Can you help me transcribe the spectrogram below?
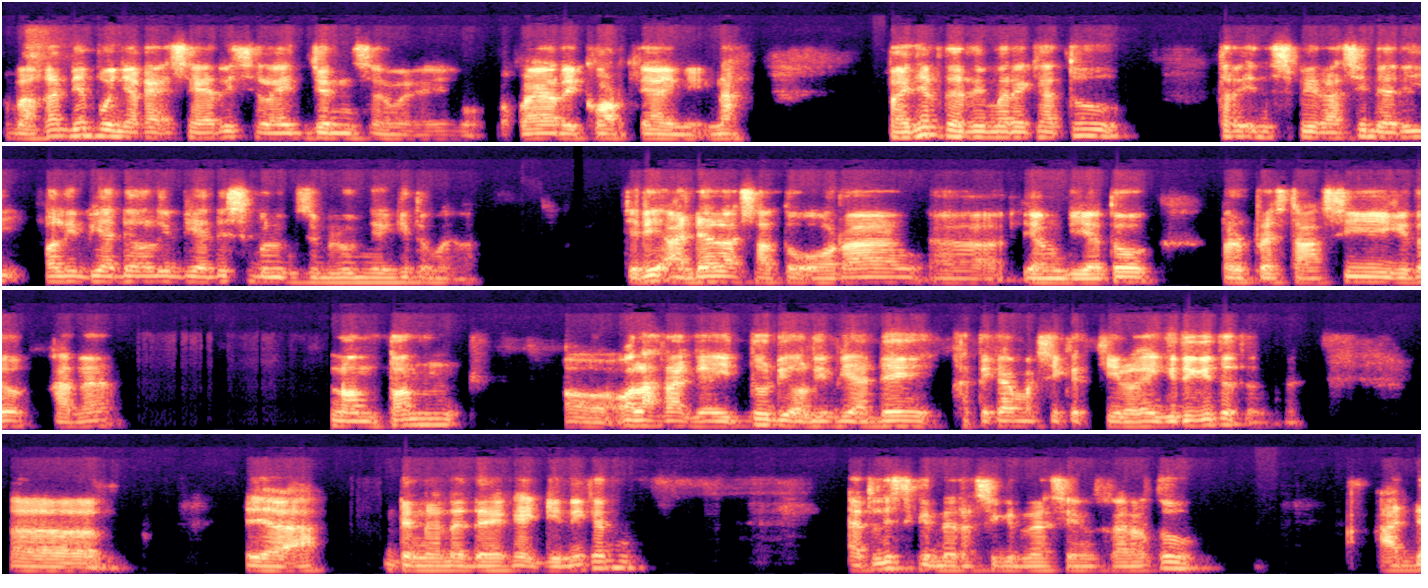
Bahkan dia punya kayak series legend sama dia. Pokoknya recordnya ini. Nah, banyak dari mereka tuh terinspirasi dari olimpiade-olimpiade sebelum-sebelumnya gitu malah. Jadi adalah satu orang uh, yang dia tuh berprestasi gitu karena nonton uh, olahraga itu di olimpiade ketika masih kecil kayak gitu-gitu tuh. Uh, ya dengan adanya kayak gini kan at least generasi-generasi yang sekarang tuh ada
